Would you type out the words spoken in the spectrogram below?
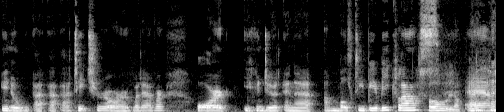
you know a, a- a teacher or whatever, or you can do it in a, a multi baby class. Oh, lovely. Um,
